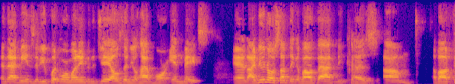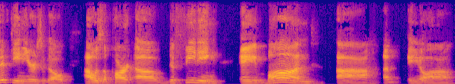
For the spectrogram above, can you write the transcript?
and that means if you put more money into the jails then you'll have more inmates and i do know something about that because um, about 15 years ago i was a part of defeating a bond uh, a, you know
